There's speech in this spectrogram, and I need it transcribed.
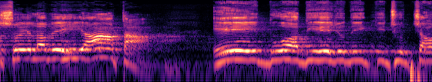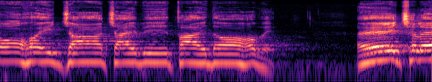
শৈলা বেহি আতা। এই দোয়া দিয়ে যদি কিছু চাওয়া হয়, যা চাইবে তাই দেওয়া হবে। এই ছেলে,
